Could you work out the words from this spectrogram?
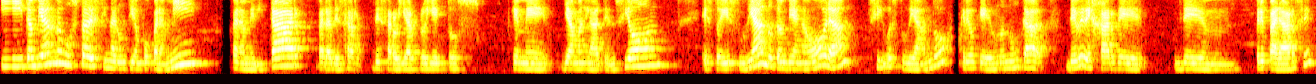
Y también me gusta destinar un tiempo para mí, para meditar, para desarrollar proyectos que me llaman la atención. Estoy estudiando también ahora, sigo estudiando. Creo que uno nunca debe dejar de, mm, prepararse.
